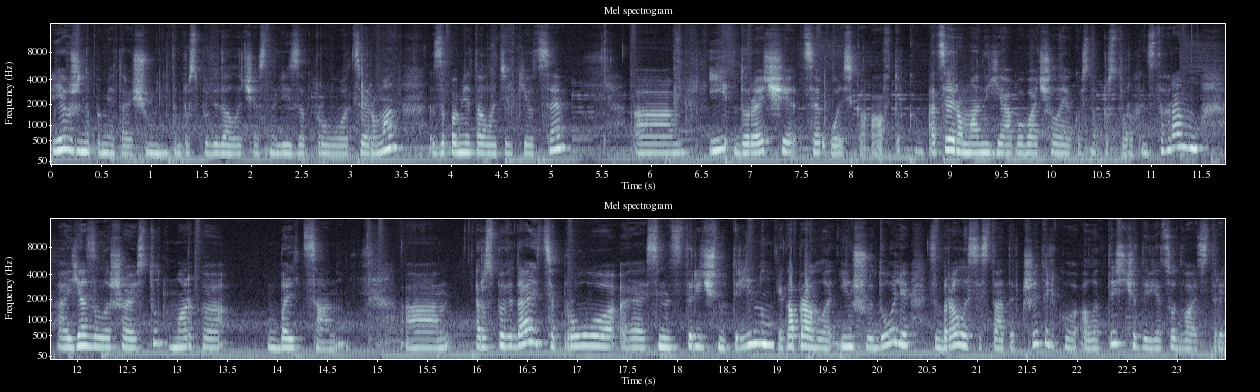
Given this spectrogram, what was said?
Я вже не пам'ятаю, що мені там розповідала чесно Ліза про цей роман. Запам'ятала тільки оце. І, до речі, це польська авторка. А цей роман я побачила якось на просторах інстаграму. Я залишаюсь тут Марка Бальцану. Розповідається про е, 17-річну Тріну, яка прагла іншої долі, збиралася стати вчителькою, але в 1923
